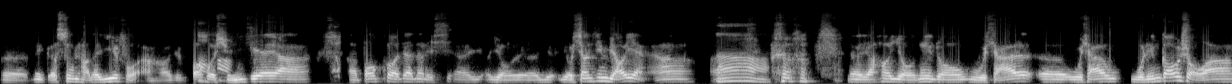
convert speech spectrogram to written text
呃那个宋朝的衣服，然后就包括巡街呀，啊，包括在那里呃有有有有相亲表演啊啊，呃，然后有那种武侠呃武侠武林高手啊，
